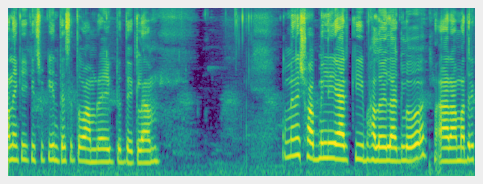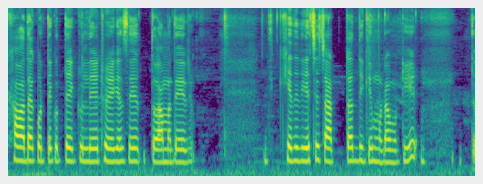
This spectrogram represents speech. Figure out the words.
অনেকেই কিছু কিনতেছে, তো আমরা একটু দেখলাম। মানে সব মিলিয়ে আর কি ভালোই লাগল। আর আমাদের খাওয়া দাওয়া করতে করতে একটু লেট হয়ে গেছে, তো আমাদের খেতে দিয়েছে চারটার দিকে মোটামুটি। তো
